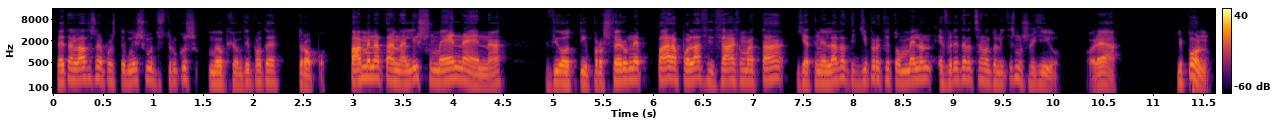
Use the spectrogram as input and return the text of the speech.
Θα ήταν λάθος να υποστημίσουμε τους Τούρκους με οποιονδήποτε τρόπο. Πάμε να τα αναλύσουμε ένα-ένα, διότι προσφέρουν πάρα πολλά διδάγματα για την Ελλάδα, την Κύπρο και το μέλλον ευρύτερα της Ανατολικής Μεσογείου. Ωραία. Λοιπόν,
